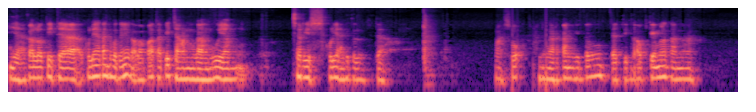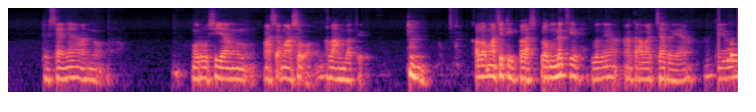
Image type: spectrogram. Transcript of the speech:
Ya kalau tidak kuliah kan sebetulnya nggak apa-apa tapi jangan mengganggu yang serius kuliah gitu loh. Sudah masuk mendengarkan gitu jadi nggak optimal karena dosennya anu, ngurusi yang masuk-masuk terlambat itu. kalau masih dibahas 10 menit sih sebetulnya agak wajar ya. Artinya kan,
